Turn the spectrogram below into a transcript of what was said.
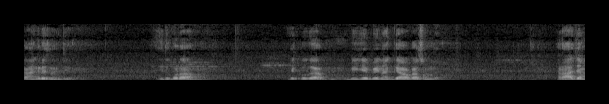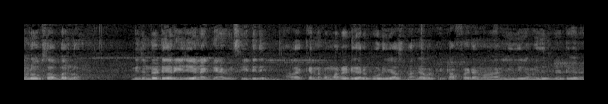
కాంగ్రెస్ నుంచి. ఇది కూడా ఎక్కువగా బీజేపీ నగ్గే అవకాశం ఉంది. రాజం లోక్సభ మిథున్ రెడ్డి గారు ఈజీగా నగ్గిన సీట్ ఇది. అలాగే కిరణ్ కుమార్ రెడ్డి గారు పోటీ చేస్తున్నారు కాబట్టి టఫ్ ఫైట్ అనుకున్నాం కానీ ఈజీగా మిథున్ రెడ్డి గారు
